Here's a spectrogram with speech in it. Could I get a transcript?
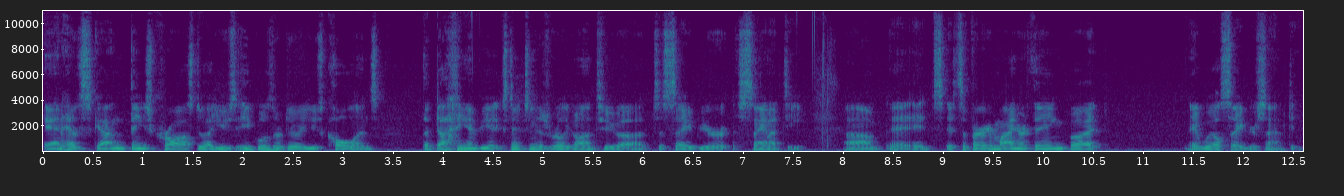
and has gotten things crossed, do I use equals or do I use colons? The .env extension is really going to uh, to save your sanity. Um, it's it's a very minor thing, but it will save your sanity.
